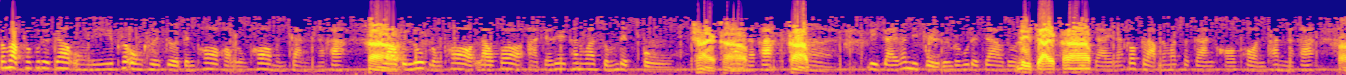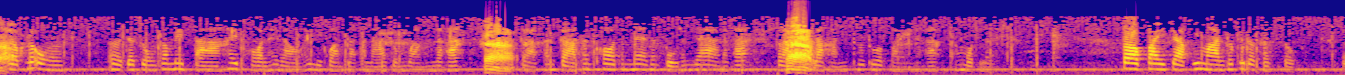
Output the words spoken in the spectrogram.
สำหรับพระพุทธเจ้าองค์นี้ พระองค์เคยเกิดเป็นพ่อของหลวงพ่อเหมือนกันนะคะครับเราเป็นลูกหลวงพ่อเราก็อาจจะเรียกท่านว่าสมเด็จปู่ใช่ครับนะคะครับอ่าดีใจว่ามีปู่เป็นพระพุทธเจ้าด้วยดีใจครับดีใจนะก็กราบนมัสการขอพรท่านนะคะครับเอ่อพระองค์ เออจะทรงพระเมตตาให้พรให้เราให้มีความปรารถนาสมหวังนะคะครับกราบท่านกราบท่านพ่อท่านแม่ท่านปู่ท่านย่านะคะกราบครับพระอรหันต์ทั่วๆไปนะคะ ทั้งหมดเลย ต่อไปจากวิมานพระพุทธกัสสป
